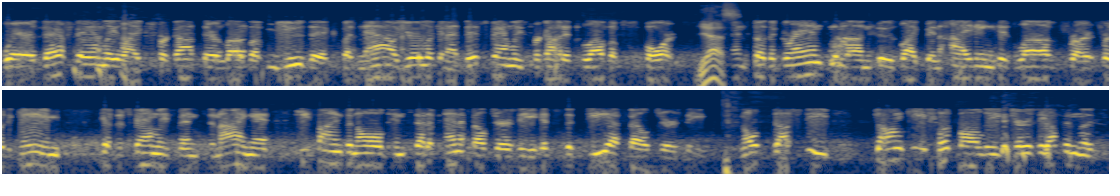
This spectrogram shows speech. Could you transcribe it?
where their family like forgot their love of music, but now you're looking at this family's forgot its love of sports. Yes. And so the grandson, who's like been hiding his love for for the game because his family's been denying it, he finds an old instead of NFL jersey, it's the DFL jersey, an old dusty donkey football league jersey up in the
